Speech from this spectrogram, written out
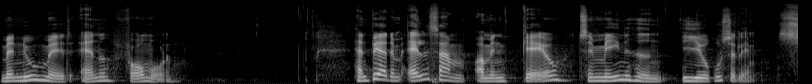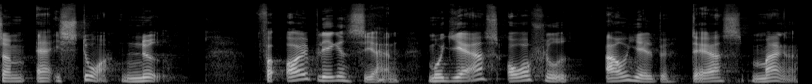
men nu med et andet formål. Han beder dem alle sammen om en gave til menigheden i Jerusalem, som er i stor nød. For øjeblikket, siger han, må jeres overflod afhjælpe deres mangel.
